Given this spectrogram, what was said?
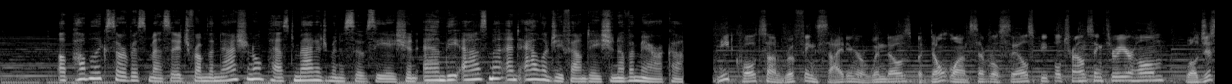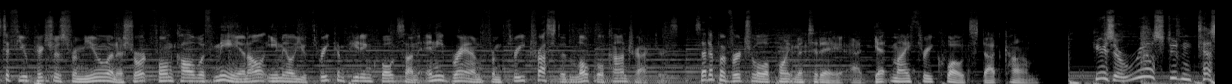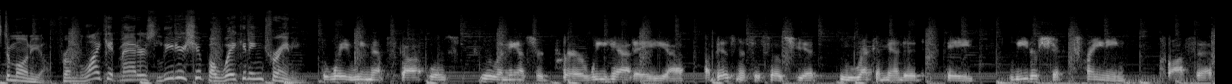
A public service message from the National Pest Management Association and the Asthma and Allergy Foundation of America. Need quotes on roofing, siding, or windows, but don't want several salespeople trouncing through your home? Well, just a few pictures from you and a short phone call with me, and I'll email you three competing quotes on any brand from three trusted local contractors. Set up a virtual appointment today at getmy3quotes.com. Here's a real student testimonial from Like It Matters Leadership Awakening Training. The way we met Scott was through an answered prayer. We had a, uh, a business associate who recommended a leadership training process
